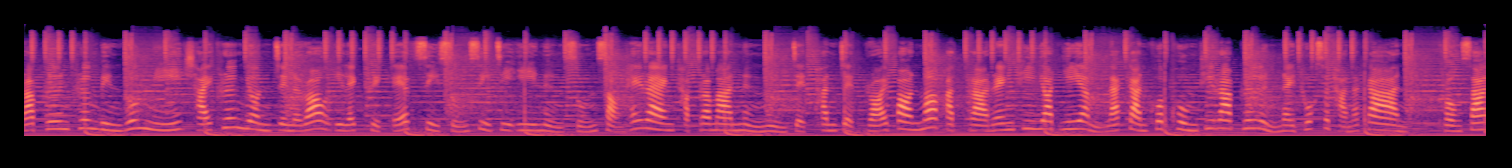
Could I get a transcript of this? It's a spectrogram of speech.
ราบรื่นเครื่องบินรุ่นนี้ใช้เครื่องยนต์ General Electric F404GE 102 ให้แรงขับประมาณ 17,700 ปอนด์มอบอัตราเร่งที่ยอดเยี่ยม และการควบคุมที่ราบรื่นในทุกสถานการณ์ โครงสร้าง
